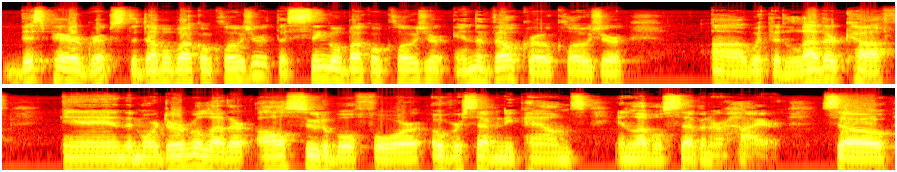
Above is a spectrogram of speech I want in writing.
this pair of grips, the double buckle closure, the single buckle closure, and the Velcro closure uh, with the leather cuff and the more durable leather, all suitable for over 70 pounds in level 7 or higher. So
